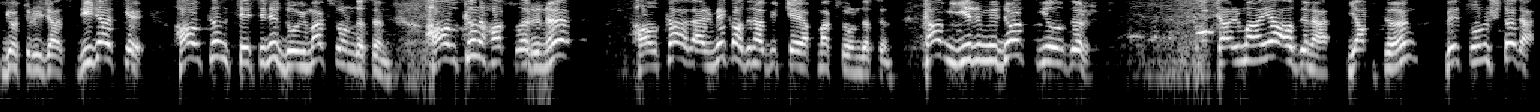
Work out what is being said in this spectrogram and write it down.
götüreceğiz. Diyeceğiz ki halkın sesini duymak zorundasın. Halkın haklarını halka vermek adına bütçe yapmak zorundasın. Tam 24 yıldır sermaye adına yaptığın ve sonuçta da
